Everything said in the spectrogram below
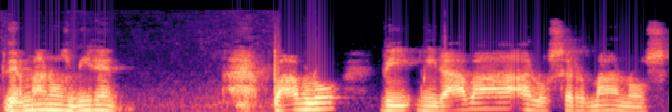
Hermanos, miren, Pablo miraba a los hermanos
